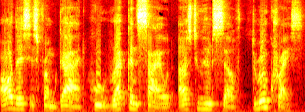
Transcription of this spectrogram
All this is from God, who reconciled us to himself through Christ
